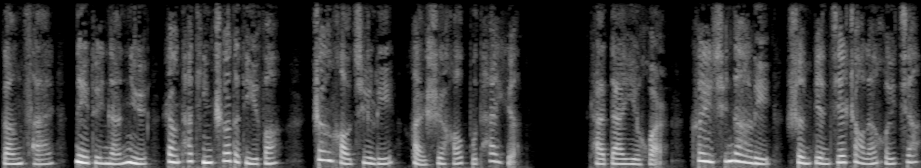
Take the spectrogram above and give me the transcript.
刚才那对男女让他停车的地方，正好距离海世豪不太远，他待一会儿可以去那里，顺便接赵兰回家，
